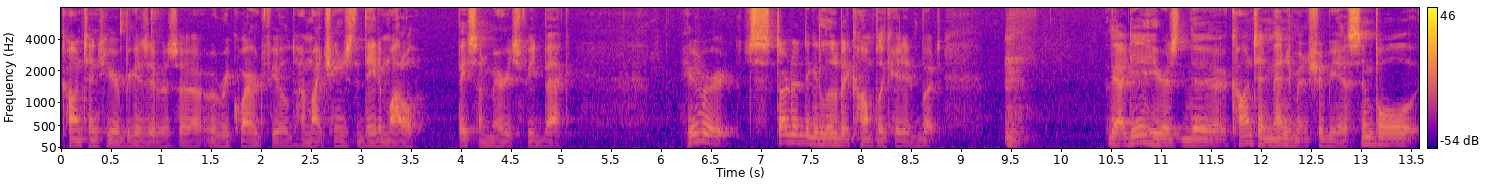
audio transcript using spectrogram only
content here because it was a, a required field. I might change the data model based on Mary's feedback. Here's where it started to get a little bit complicated, but the idea here is the content management should be as simple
